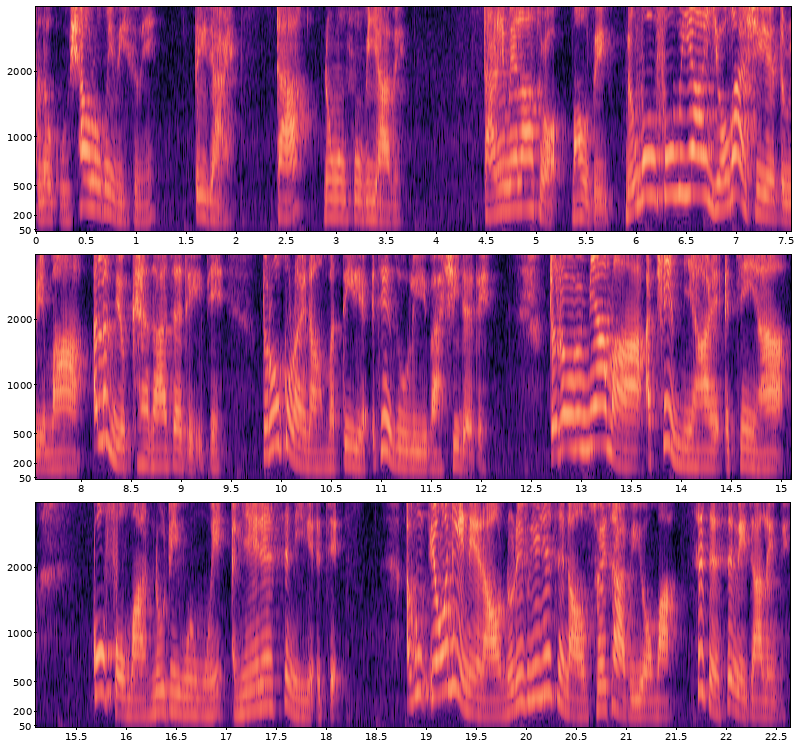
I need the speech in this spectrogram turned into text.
အလုပ်ကိုရှောက်လို့မိပြီဆိုရင်သိကြတယ်ဒါနိုမိုဖိုဘီယာပဲဒါရင်မဲလားဆိုတော့မဟုတ်သေးဘူးနိုမိုဖိုဘီယာယောဂရှိတဲ့သူတွေမှာအဲ့လိုမျိုးခံစားချက်တွေအပြင်သူတို့ကိုယ်တိုင်တော့မသိတဲ့အကျင့်ဆိုးလေးပါရှိတတ်တယ်တော်တော်များများမှာအဖြစ်များတဲ့အကျင့်ကကိုယ့်ဖုန်းမှာ noti ဝင်ဝင်အမြဲတမ်းစစ်နေတဲ့အကျင့် အခုပြောနေနေတာကို notification စင်တာကိုဆွဲချပြီးတော့မှစစ်ကျင်စစ်နေကြလိမ့်မယ်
